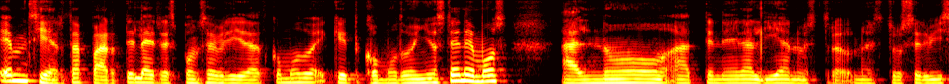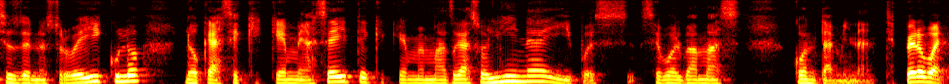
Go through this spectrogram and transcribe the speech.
en cierta parte la irresponsabilidad como que como dueños tenemos al no tener al día nuestro, nuestros servicios de nuestro vehículo, lo que hace que queme aceite, que queme más gasolina y pues se vuelva más contaminante. Pero bueno,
